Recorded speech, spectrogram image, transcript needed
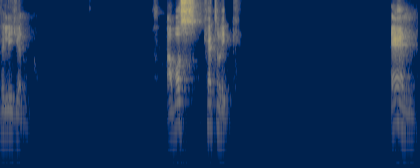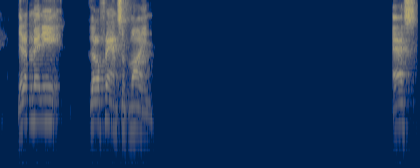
religion I was Catholic. And there are many girlfriends of mine. As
